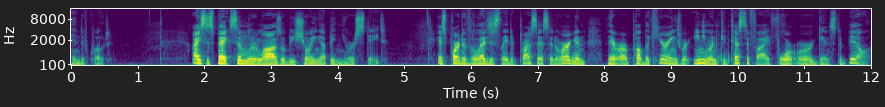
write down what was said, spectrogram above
End of quote. I suspect similar laws will be showing up in your state. As part of the legislative process in Oregon, there are public hearings where anyone can testify for or against a bill.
